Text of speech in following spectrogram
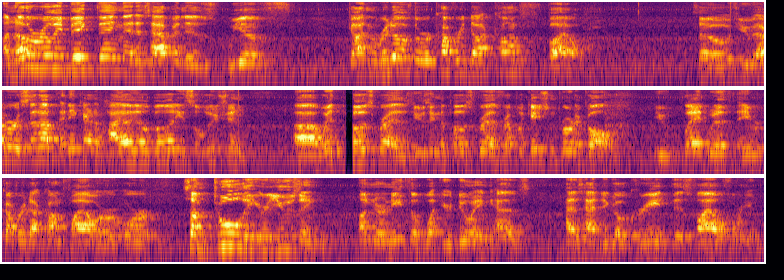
another really big thing that has happened is we have gotten rid of the recovery.conf file. So if you've ever set up any kind of high availability solution uh, with Postgres using the Postgres replication protocol, you've played with a recovery.conf file or, or some tool that you're using underneath of what you're doing has, has had to go create this file for you.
